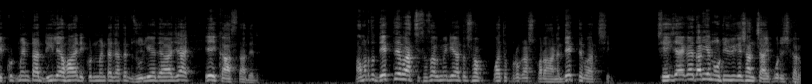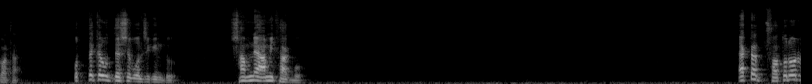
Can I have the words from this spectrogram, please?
রিক্রুটমেন্টটা ডিলে হয় রিক্রুটমেন্টটা যাতে ঝুলিয়ে দেওয়া যায়, এই কাজ তাদের। আমরা তো দেখতে পাচ্ছি সোশ্যাল মিডিয়াতে সব হয়তো প্রকাশ করা হয় না, দেখতে পাচ্ছি। সেই জায়গায় দাঁড়িয়ে নোটিফিকেশন চাই, পরিষ্কার কথা। প্রত্যেকের উদ্দেশ্যে বলছি কিন্তু, সামনে আমি থাকব। একটা সতেরোর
